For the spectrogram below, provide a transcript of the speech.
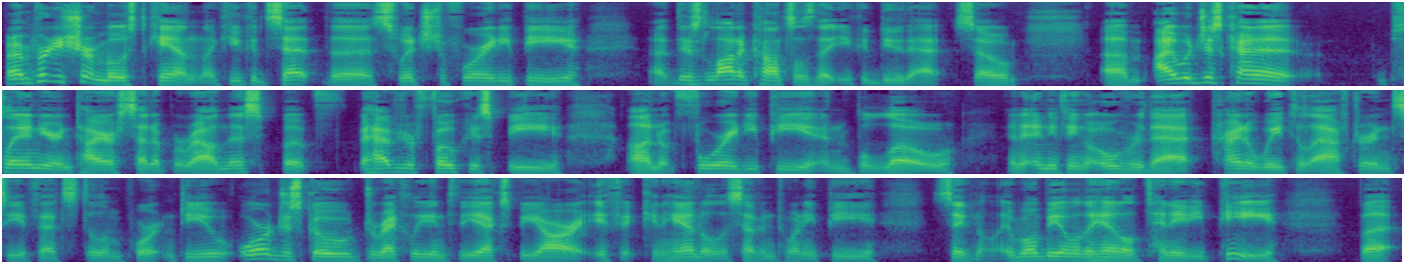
But I'm pretty sure most can. Like you could set the switch to 480p. Uh, there's a lot of consoles that you could do that. So um, I would just kind of plan your entire setup around this, but have your focus be on 480p and below and anything over that kind of wait till after and see if that's still important to you or just go directly into the xbr if it can handle the 720p signal. It won't be able to handle 1080p but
